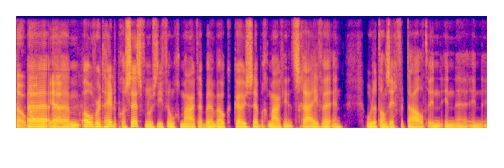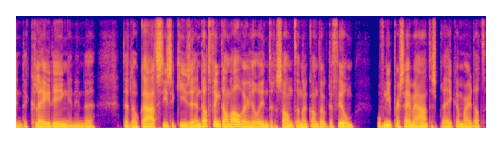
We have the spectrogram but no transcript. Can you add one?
Oh, Eh, ehm, over het hele proces van hoe ze die film gemaakt hebben en welke keuzes ze hebben gemaakt in het schrijven en hoe dat dan zich vertaalt in, in, eh, in, in de kleding en in de, de locaties die ze kiezen. En dat vind ik dan wel weer heel interessant. En dan kan het ook de film, hoeft niet per se mij aan te spreken, maar dat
